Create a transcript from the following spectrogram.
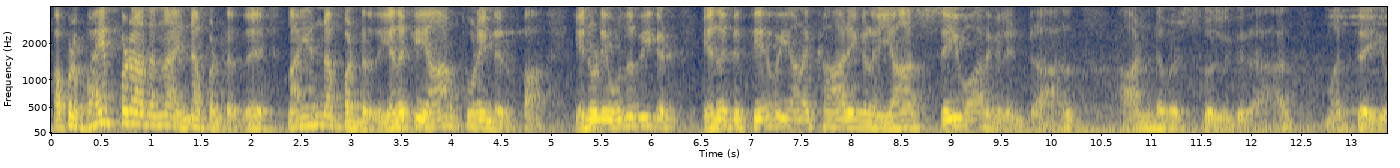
அப்படி பயப்படாதன்னா என்ன பண்ணுறது நான் என்ன பண்ணுறது எனக்கு யார் துணை நிற்பா? என்னுடைய உதவிகள் எனக்கு தேவையான காரியங்களை யார் செய்வார்கள் என்றால் ஆண்டவர் சொல்கிறார் மத்தேயு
